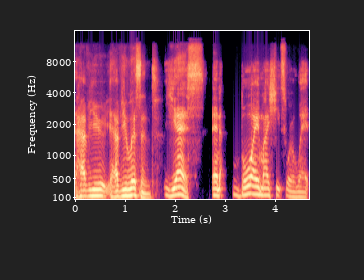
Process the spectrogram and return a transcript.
Have you have you listened? Yes, and boy, my sheets were wet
